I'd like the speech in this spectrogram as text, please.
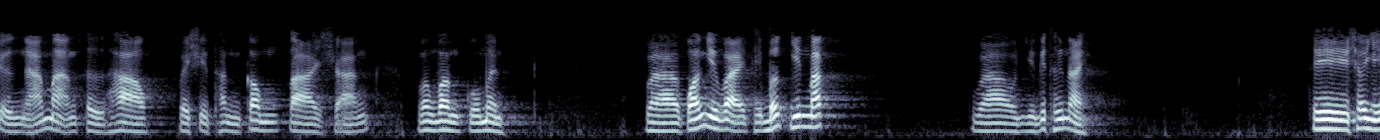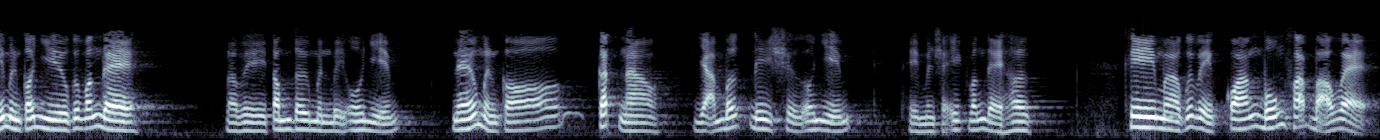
sự ngã mạn tự hào về sự thành công, tài sản, vân vân của mình. Và quán như vậy thì bớt dính mắc vào những cái thứ này. Thì sở dĩ mình có nhiều cái vấn đề là vì tâm tư mình bị ô nhiễm. Nếu mình có cách nào giảm bớt đi sự ô nhiễm thì mình sẽ ít vấn đề hơn. Khi mà quý vị quán bốn pháp bảo vệ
